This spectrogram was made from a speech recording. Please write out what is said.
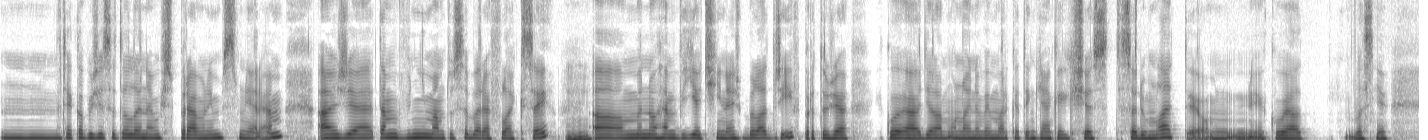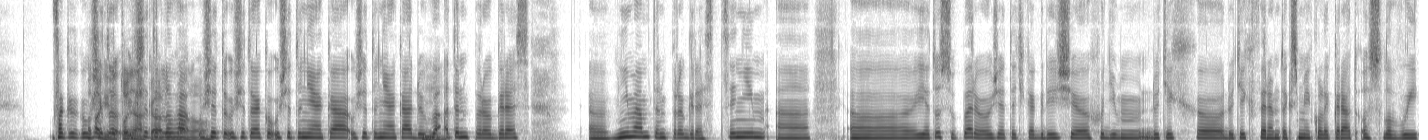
mm, řekla bych, že se to lene už správným směrem a že tam vnímám tu sebe reflexy mm-hmm. uh, mnohem větší, než byla dřív, protože jako já dělám onlineový marketing nějakých 6-7 let, jo. Jako já vlastně fakt jako už, je to, to už je to dlouhá, doba, no. už je to, už je to jako, už je to nějaká, už je to nějaká doba hmm. a ten progres eh, vnímám ten progres, cením a uh, je to super, jo, že teďka, když chodím do těch, uh, do těch firm, tak si mě kolikrát oslovují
